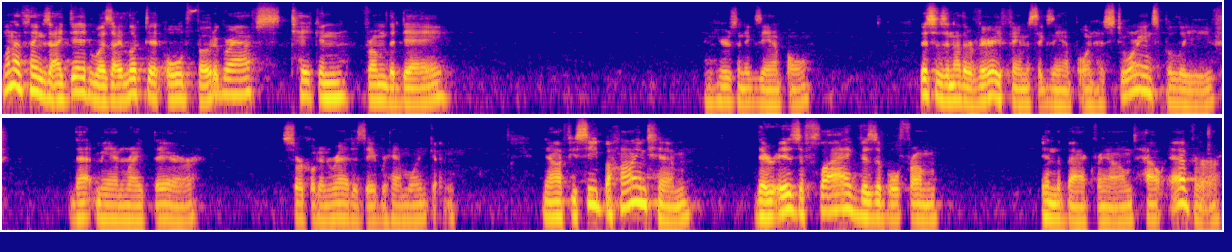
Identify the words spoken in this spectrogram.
One of the things I did was I looked at old photographs taken from the day. And here's an example. This is another very famous example, and historians believe that man right there, circled in red, is Abraham Lincoln. Now, if you see behind him, there is a flag visible from in the background. However,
